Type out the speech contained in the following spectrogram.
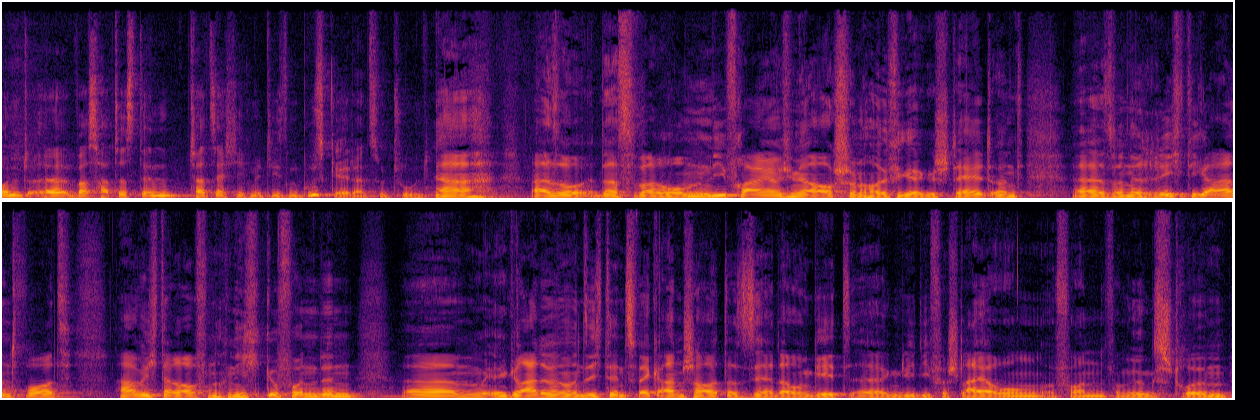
Und äh, was hat es denn tatsächlich mit diesen Bußgeldern zu tun? Ja, also das Warum, die Frage habe ich mir auch schon häufiger gestellt. Und äh, so eine richtige Antwort habe ich darauf noch nicht gefunden. Ähm, gerade wenn man sich den Zweck anschaut, dass es ja darum geht, irgendwie die Verschleierung von Vermögensströmen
